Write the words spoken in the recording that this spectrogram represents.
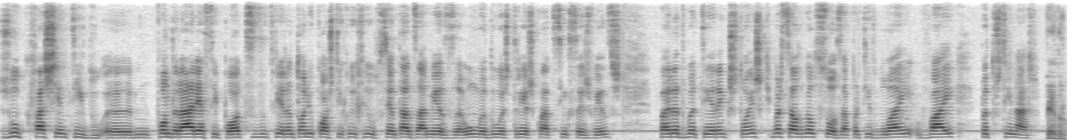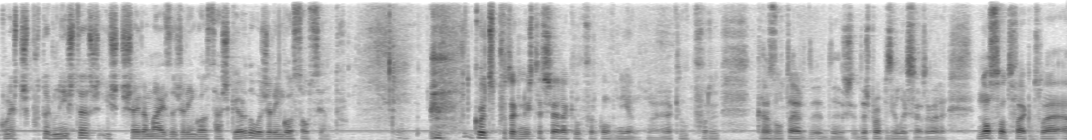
julgo que faz sentido uh, ponderar essa hipótese de ver António Costa e Rui Rio sentados à mesa uma, duas, três, quatro, cinco, seis vezes para debaterem questões que Marcelo Rebelo de Sousa, a partir de Belém, vai patrocinar. Pedro, com estes protagonistas, isto cheira mais a geringonça à esquerda ou a geringonça ao centro? Com estes protagonistas será aquilo que for conveniente, não é? Aquilo que for que resultar de, das, das, próprias eleições. Agora, não só de facto há,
